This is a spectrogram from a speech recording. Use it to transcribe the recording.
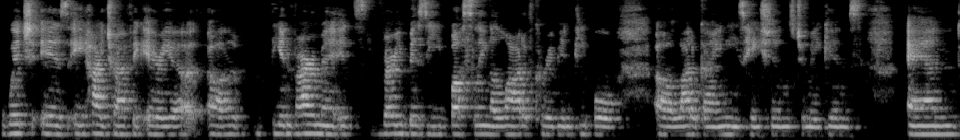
which is a high traffic area. Uh, the environment, it's very busy, bustling, a lot of Caribbean people, a lot of Guyanese, Haitians, Jamaicans, and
